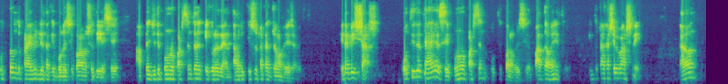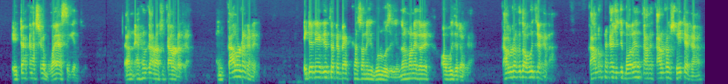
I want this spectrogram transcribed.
অত্যন্ত প্রাইভেটলি তাকে বলেছে, পরামর্শ দিয়েছে, আপনি যদি পনেরো পার্সেন্ট এ করে দেন, তাহলে কিছু টাকা জমা হয়ে যাবে। এটা বিশ্বাস। অতীতে দেখা গেছে পনেরো পার্সেন্ট অতীত করা হয়েছে বাদ দেওয়া হয়নি তো, কিন্তু টাকা সেভাবে আসেনি। কারণ এই টাকা আসার ভয় আছে কিন্তু। কারণ এখনকার আসে কালো টাকা? কালো টাকা কি? এটা নিয়ে কিন্তু একটা ব্যাখ্যা আছে, অনেকে ভুল বুঝে কিন্তু। মনে করে অবৈধ টাকা। কালো টাকা তো অবৈধ টাকা না। কালো টাকা যদি বলেন, তাহলে কালো টাকা সেই টাকা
